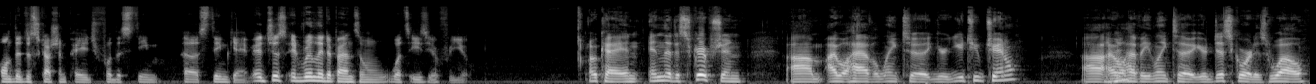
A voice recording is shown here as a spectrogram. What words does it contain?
on the discussion page for the Steam uh, Steam game. It just it really depends on what's easier for you. Okay, and in the description, um, I will have a link to your YouTube channel. Uh, I will have a link to your Discord as well.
